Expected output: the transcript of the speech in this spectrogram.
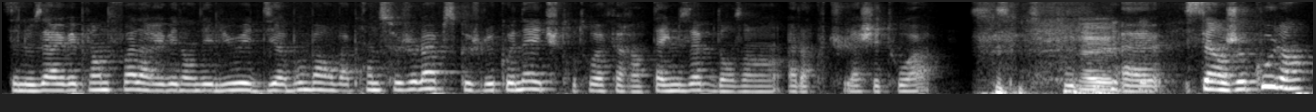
Ça nous est arrivé plein de fois d'arriver dans des lieux et de dire bon bah on va prendre ce jeu-là parce que je le connais et tu te retrouves à faire un times up dans un alors que tu l'as chez toi euh, c'est un jeu cool, hein,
